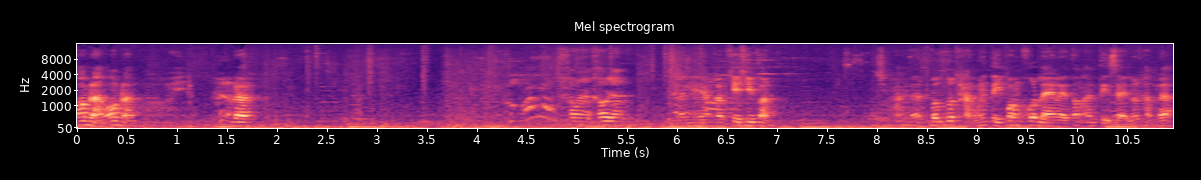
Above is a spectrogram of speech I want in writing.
อ้อมหลังอ้อมหลังเราเข้ายังเข้ายัง อะไรเงี้ยครับเคลียร์คลิปก่อนชิบหายแล้วรถรถถังมันตีป้อมโคตรแรงเลยต้องอันติใส่รถถังแล้ว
